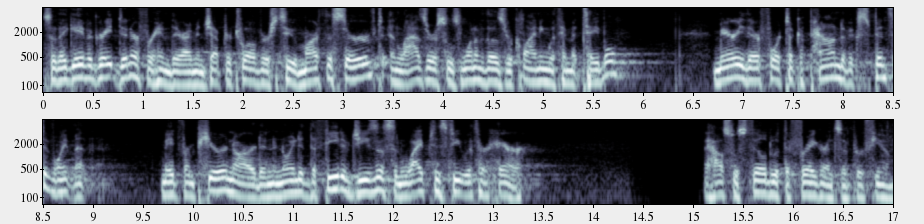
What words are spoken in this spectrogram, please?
So they gave a great dinner for him there. I'm in chapter 12, verse 2. Martha served, and Lazarus was one of those reclining with him at table. Mary therefore took a pound of expensive ointment made from pure nard and anointed the feet of Jesus and wiped his feet with her hair. The house was filled with the fragrance of perfume.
